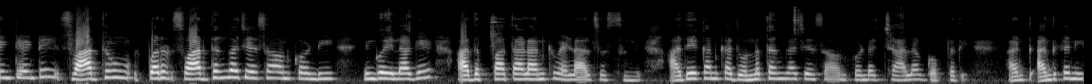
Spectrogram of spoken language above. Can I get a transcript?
ఏంటి అంటే స్వార్థం పరు స్వార్థంగా చేసాం అనుకోండి ఇంకో ఇలాగే అధపాతాళానికి వెళ్ళాల్సి వస్తుంది. అదే కనుక అది ఉన్నతంగా చేసాం అనుకోండి అది చాలా గొప్పది. అంత అందుకని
